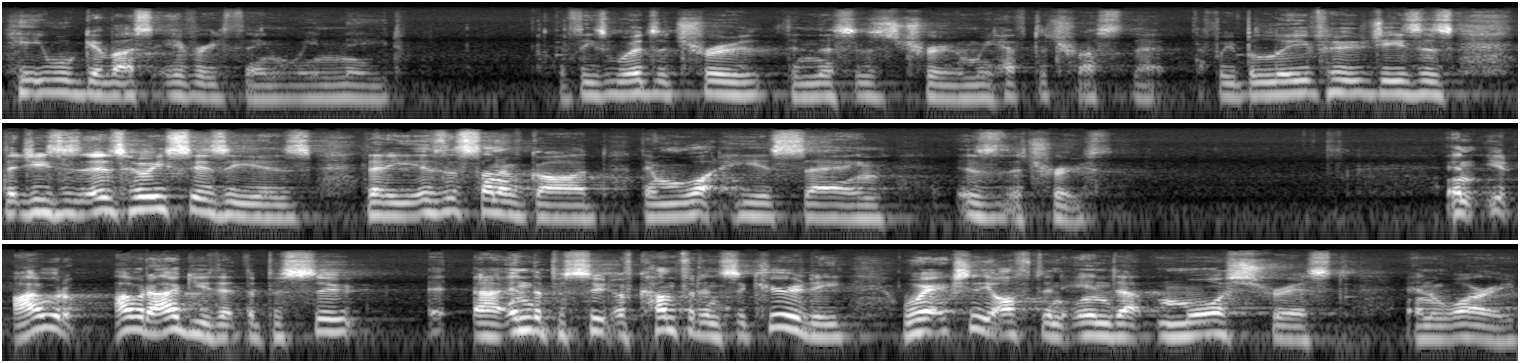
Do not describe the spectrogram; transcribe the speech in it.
He will give us everything we need. If these words are true, then this is true, and we have to trust that. If we believe who Jesus, that Jesus is who He says He is, that He is the Son of God, then what He is saying is the truth. And I would, I would argue that the pursuit uh, in the pursuit of comfort and security, we actually often end up more stressed and worried.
